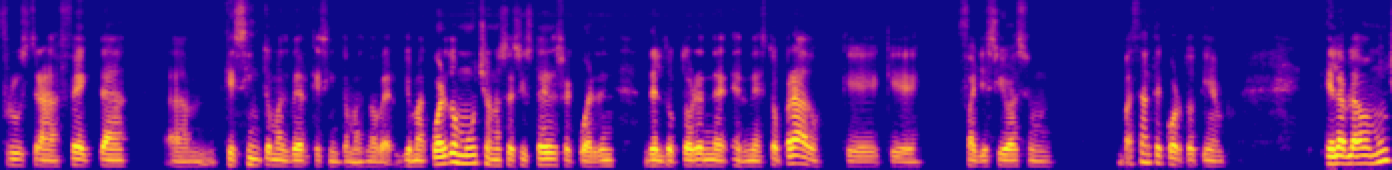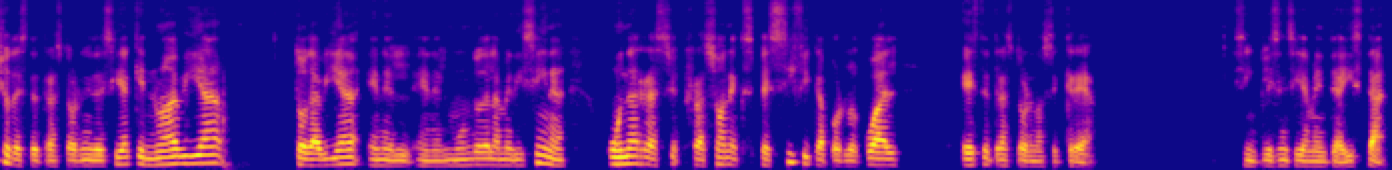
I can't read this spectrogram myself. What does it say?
frustra, afecta, qué síntomas ver, qué síntomas no ver. Yo me acuerdo mucho, no sé si ustedes recuerden, del doctor Ernesto Prado, que, falleció hace un bastante corto tiempo. Él hablaba mucho de este trastorno y decía que no había todavía en el, en el mundo de la medicina una razón específica por lo cual este trastorno se crea. Simple y sencillamente ahí está.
